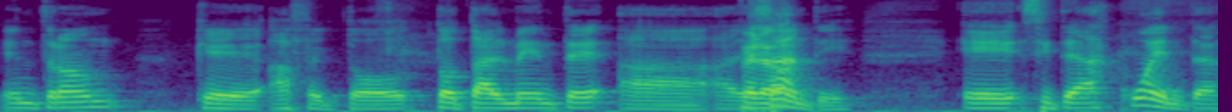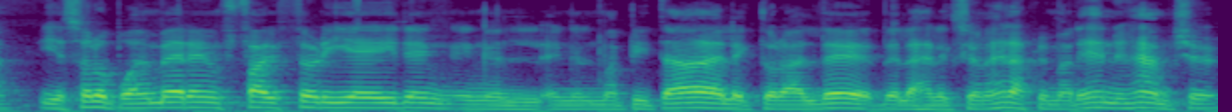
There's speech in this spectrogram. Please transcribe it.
en Trump que afectó totalmente a, a Pero- DeSantis. Eh, si te das cuenta, y eso lo pueden ver en 538, en, en el, en el mapita electoral de, de las elecciones de las primarias de New Hampshire,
